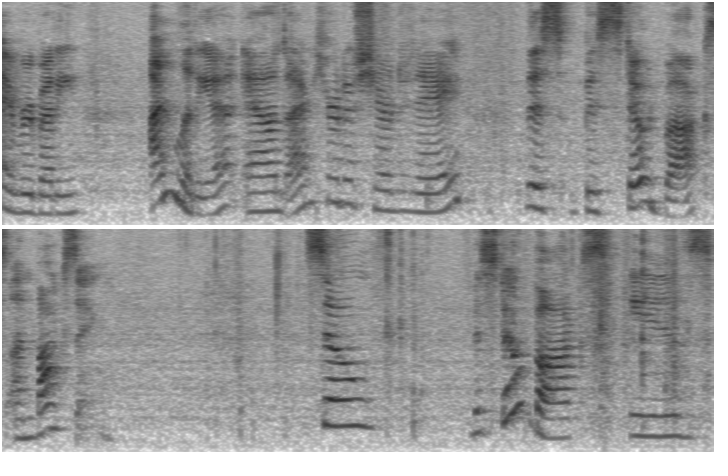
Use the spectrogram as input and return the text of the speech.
Hi everybody, I'm Lydia and I'm here to share today this Bestowed Box unboxing. So, Bestowed Box is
